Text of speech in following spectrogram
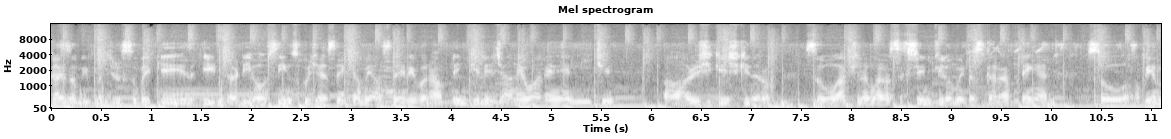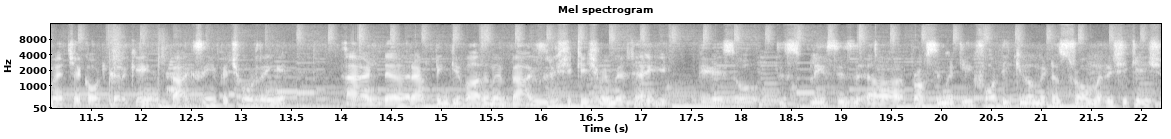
गाइस अभी बज रहे सुबह के 8:30 और सीन्स कुछ ऐसे कि हम यहाँ से रिवर राफ्टिंग के लिए जाने वाले हैं नीचे ऋषिकेश की तरफ़। सो एक्चुअली हमारा 16 किलोमीटर्स का राफ्टिंग है। सो so, अभी हमें चेकआउट करके बैग्स यहीं पे छोड़ देंगे। एंड राफ्टिंग के बाद हमें बैग्स ऋषिकेश में मिल जाएगी। Okay guys so this place is approximately 40 kilometres from Rishikesh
